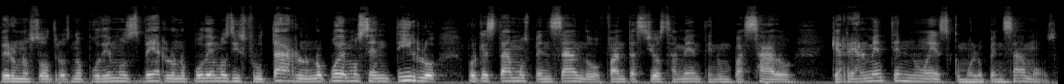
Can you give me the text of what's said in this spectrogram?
Pero nosotros no podemos verlo, no podemos disfrutarlo, no podemos sentirlo, porque estamos pensando fantasiosamente en un pasado que realmente no es como lo pensamos.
